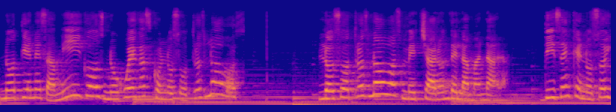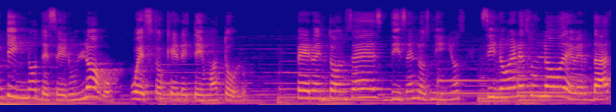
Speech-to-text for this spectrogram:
¿no tienes amigos? ¿No juegas con los otros lobos? Los otros lobos me echaron de la manada. Dicen que no soy digno de ser un lobo, puesto que le temo a todo. Pero entonces, dicen los niños, si no eres un lobo de verdad,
